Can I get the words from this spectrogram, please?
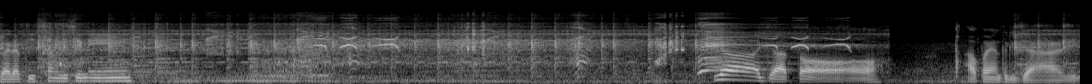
Gak ada pisang di sini. Ya jatuh. Apa yang terjadi?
